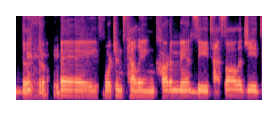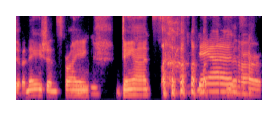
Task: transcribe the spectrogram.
the Drabé, fortune telling, cartomancy, mm-hmm. tassology, divination, scrying, mm-hmm. dance, dance, even our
